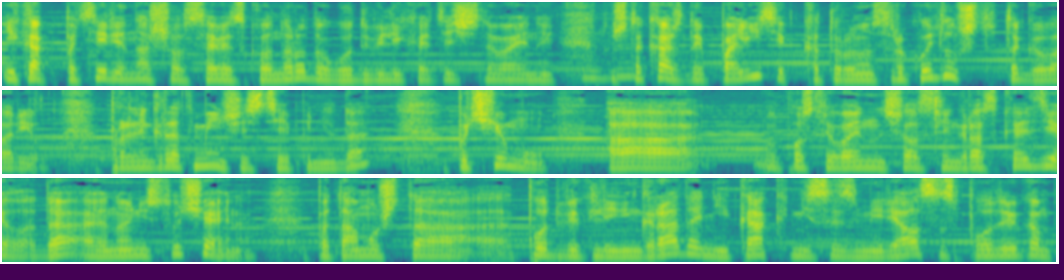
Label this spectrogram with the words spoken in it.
И как потери нашего советского народа в годы Великой Отечественной войны. Mm-hmm. Потому что каждый политик, который у нас руководил, что-то говорил. Про Ленинград в меньшей степени, да? Почему? А ну, после войны началось Ленинградское дело, да, а оно не случайно, потому что подвиг Ленинграда никак не соизмерялся с подвигом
